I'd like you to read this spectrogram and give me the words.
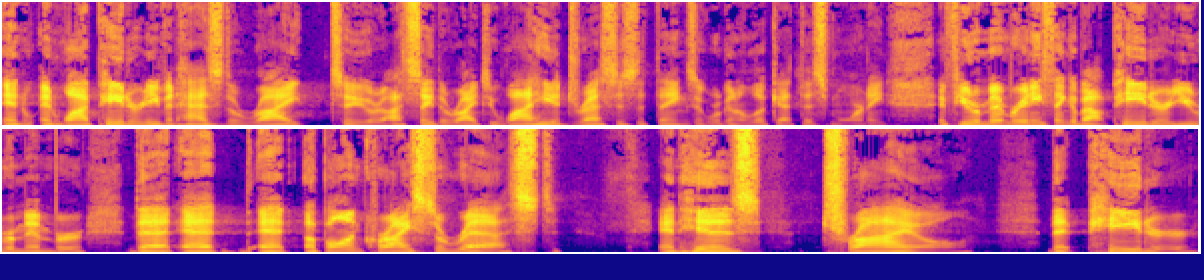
and, and why Peter even has the right to, or I say the right to, why he addresses the things that we're going to look at this morning. If you remember anything about Peter, you remember that at, at, upon Christ's arrest and his trial, that Peter,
